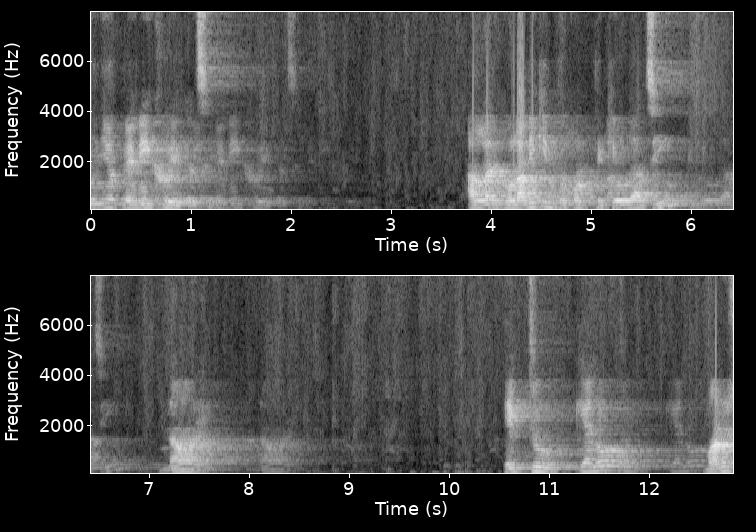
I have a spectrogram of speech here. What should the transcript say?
দুনিয়া প্রেমিক হয়ে গেছে। আল্লাহর গোলামি কিন্তু করতে কেউ রাজি নয়। একটু কেন মানুষ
